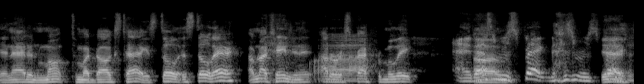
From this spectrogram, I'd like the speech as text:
and added Monk to my dog's tag. It's still it's still there. I'm not changing it out of respect for Malik. Hey, that's um, respect. That's respect. Yeah.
